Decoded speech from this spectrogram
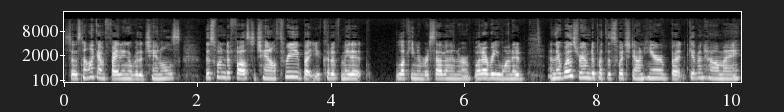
so it's not like I'm fighting over the channels. This one defaults to channel 3, but you could have made it lucky number 7 or whatever you wanted. And there was room to put the switch down here, but given how my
